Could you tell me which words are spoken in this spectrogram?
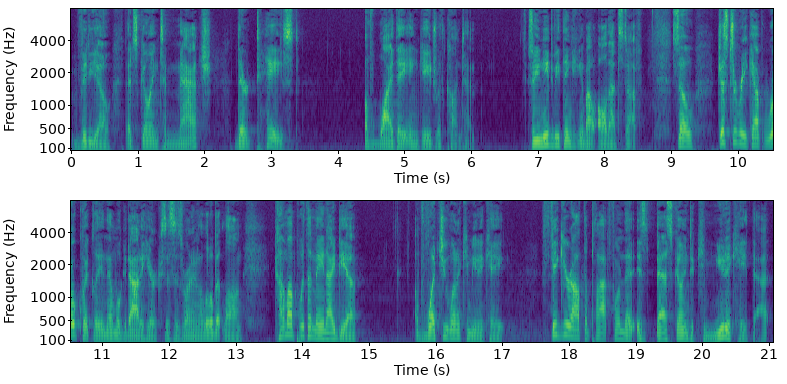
video that's going to match their taste of why they engage with content. So you need to be thinking about all that stuff. So just to recap real quickly, and then we'll get out of here because this is running a little bit long. Come up with a main idea of what you want to communicate. Figure out the platform that is best going to communicate that.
